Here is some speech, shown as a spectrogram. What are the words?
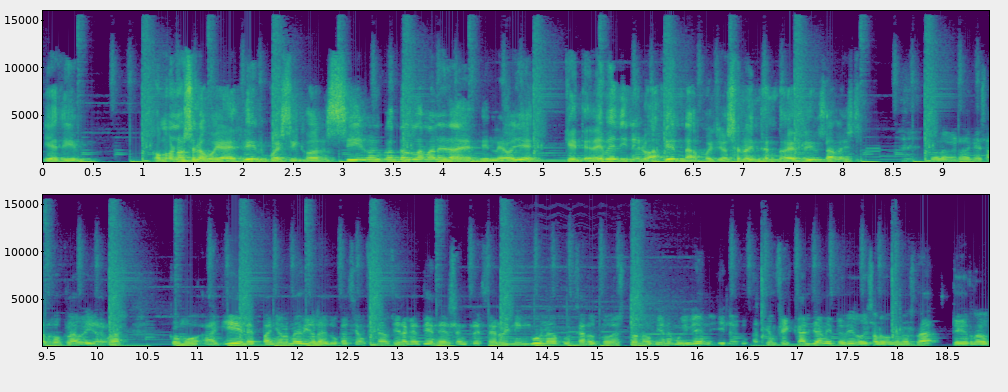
y decir, ¿cómo no se lo voy a decir? Pues si consigo encontrar la manera de decirle, oye, que te debe dinero Hacienda, pues yo se lo intento decir, ¿sabes? Bueno, la verdad que es algo clave y además como aquí el español medio, la educación financiera que tiene es entre cero y ninguna, pues claro, todo esto nos viene muy bien. Y la educación fiscal ya ni te digo, es algo que nos da terror.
